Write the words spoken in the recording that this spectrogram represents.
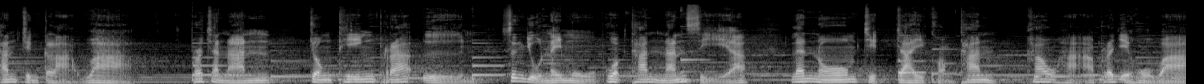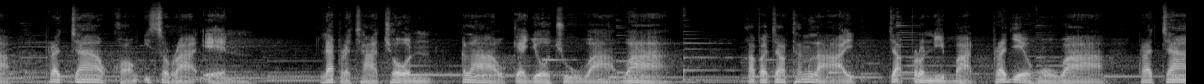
ท่านจึงกล่าวว่า เพราะฉะนั้นจงทิ้งพระอื่น ซึ่งอยู่ในหมู่พวกท่านนั้นเสีย และโน้มจิตใจของท่านเข้าหาพระเยโฮวา พระเจ้าของอิสราเอล และประชาชนกล่าวแก่โยชูวาว่า ข้าพเจ้าทั้งหลายจะปรนนิบัติพระเยโฮวา พระเจ้า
